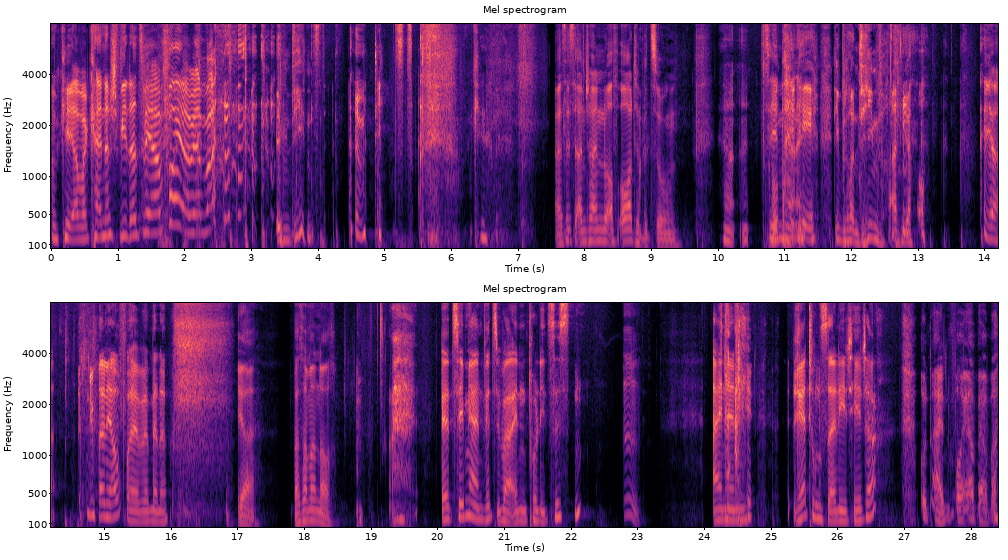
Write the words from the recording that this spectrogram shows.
Okay, aber keiner spielt, als wäre er Feuerwehrmann Im Dienst. im Dienst. Okay. Es ist anscheinend nur auf Orte bezogen. Ja, mir Wobei, nee, die Blondinen waren ja auch. Ja, die waren ja auch Feuerwehrmänner. Ja. Was haben wir noch? Erzähl mir einen Witz über einen Polizisten, Mm. einen Rettungssanitäter, Und einen Feuerwehrmann.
